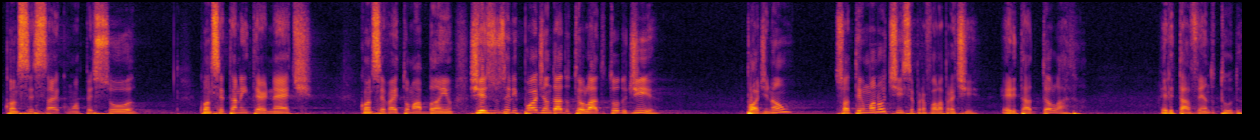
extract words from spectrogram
quando você sai com uma pessoa, quando você está na internet, quando você vai tomar banho. Jesus ele pode andar do teu lado todo dia? Pode não? Só tem uma notícia para falar para ti. Ele está do teu lado. Ele está vendo tudo.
